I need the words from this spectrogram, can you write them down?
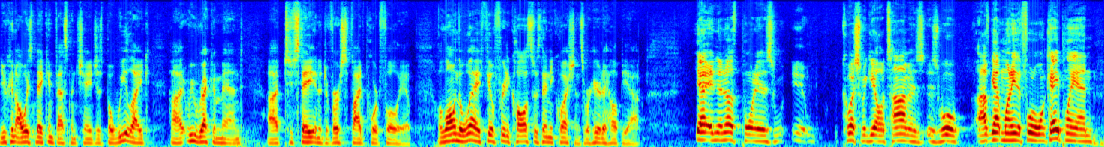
you can always make investment changes, but we like, uh, we recommend uh, to stay in a diversified portfolio. Along the way, feel free to call us with any questions. We're here to help you out. Yeah, and another point is, it, question we get all the time is, is well, I've got money in the 401k plan. Mm-hmm.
